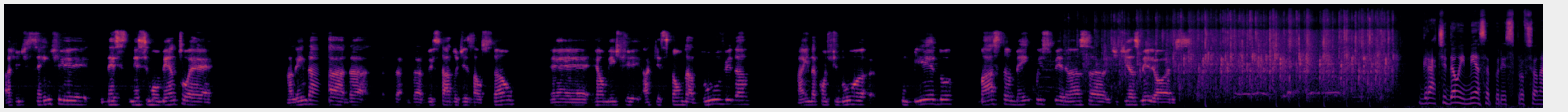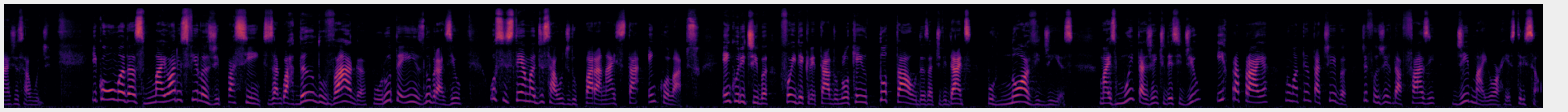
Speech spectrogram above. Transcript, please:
A gente sente nesse, nesse momento é além da, da, da, do estado de exaustão, é, realmente a questão da dúvida ainda continua com medo, mas também com esperança de dias melhores. Gratidão imensa por esses profissionais de saúde. E com uma das maiores filas de pacientes aguardando vaga por UTIs no Brasil, o sistema de saúde do Paraná está em colapso. Em Curitiba, foi decretado o bloqueio total das atividades por nove dias. Mas muita gente decidiu ir para a praia numa tentativa de fugir da fase de maior restrição.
